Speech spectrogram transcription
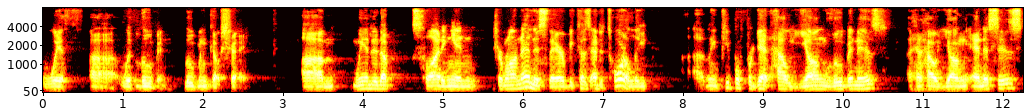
with uh, with Lubin, Lubin Gausha. um, we ended up sliding in Jaron Ennis there because editorially, I mean, people forget how young Lubin is and how young Ennis is.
